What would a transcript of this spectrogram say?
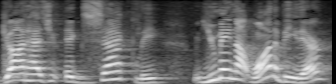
God has you exactly, you may not want to be there.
